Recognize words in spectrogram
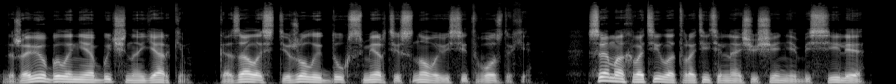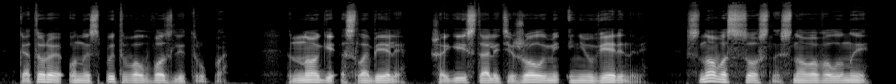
Дежавю было необычно ярким. Казалось, тяжелый дух смерти снова висит в воздухе. Сэма охватило отвратительное ощущение бессилия, которое он испытывал возле трупа. Ноги ослабели, шаги стали тяжелыми и неуверенными. Снова сосны, снова валуны.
